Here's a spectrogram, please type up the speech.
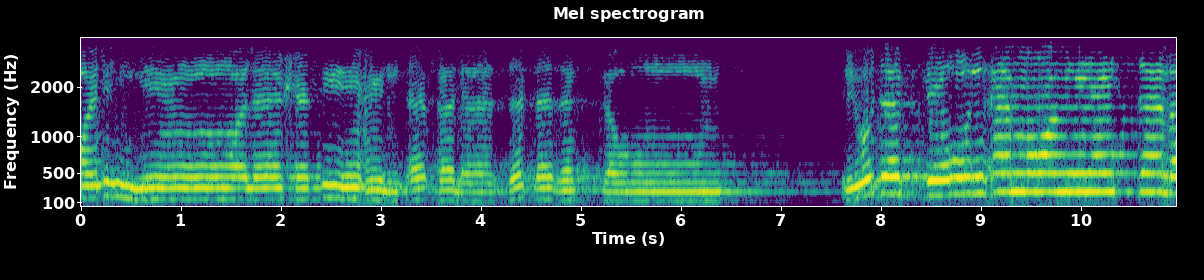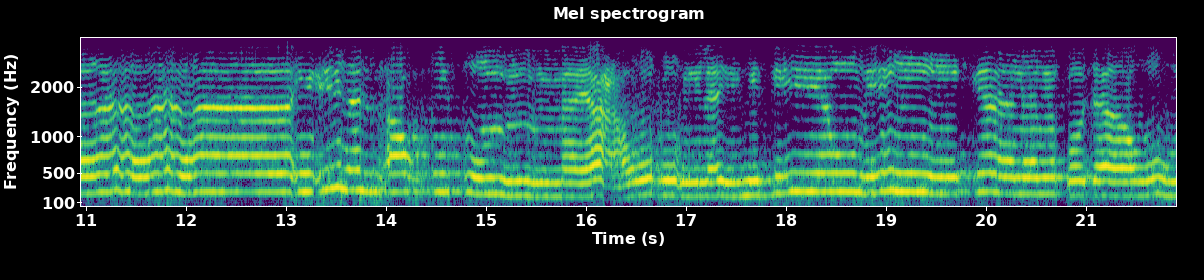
ولي ولا شفيع أفلا تتذكرون. يدبر الأمر من السماء إلى الأرض ثم يعرض إليه في يوم كان مقداره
